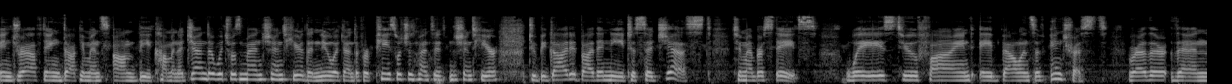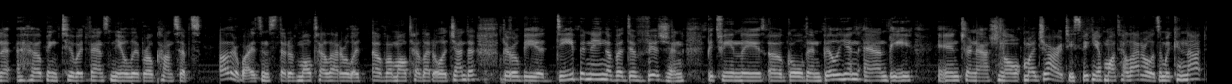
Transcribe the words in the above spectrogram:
in drafting documents on the common agenda, which was mentioned here, the new agenda for peace, which is mentioned here, to be guided by the need to suggest to member states ways to find a balance of interests rather than helping to advance neoliberal concepts. Otherwise, instead of multilateral of a multilateral agenda, there will be a deepening of a division between the uh, golden billion and the international majority. Speaking of multilateralism, we cannot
